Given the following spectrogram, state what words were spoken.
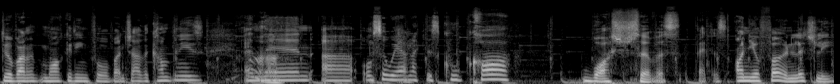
do a bunch of marketing for a bunch of other companies, and then uh, also we have like this cool car wash service that is on your phone, literally.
